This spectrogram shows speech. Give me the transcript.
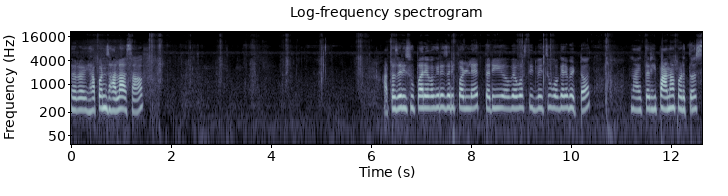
तर ह्या पण झाला साफ आता जरी सुपारे वगैरे जरी पडलेत तरी व्यवस्थित वेचू वगैरे भेटतात. नाहीतर ही पाना पडतंच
